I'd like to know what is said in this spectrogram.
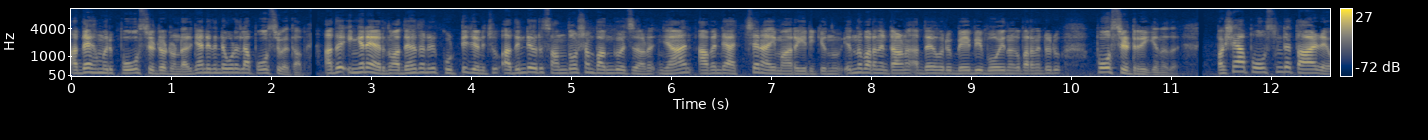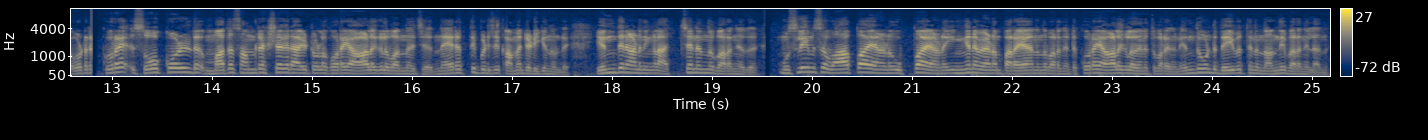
അദ്ദേഹം ഒരു പോസ്റ്റ് ഇട്ടിട്ടുണ്ടായിരുന്നു. ഞാൻ ഇതിന്റെ കൂടെ ആ പോസ്റ്റ് വെക്കാം. അത് ഇങ്ങനെയായിരുന്നു. അദ്ദേഹത്തിന് ഒരു കുട്ടി ജനിച്ചു. അതിന്റെ ഒരു സന്തോഷം പങ്കുവെച്ചതാണ്. ഞാൻ അവന്റെ അച്ഛനായി മാറിയിരിക്കുന്നു എന്ന് പറഞ്ഞിട്ടാണ് അദ്ദേഹം ഒരു ബേബി ബോയ് എന്നൊക്കെ പറഞ്ഞിട്ട് ഒരു പോസ്റ്റ് ഇട്ടിരിക്കുന്നത്. പക്ഷെ ആ പോസ്റ്റിന്റെ താഴെ ഉടനെ കുറെ സോ കോൾഡ് മതസംരക്ഷകരായിട്ടുള്ള കുറെ ആളുകൾ വന്ന് വെച്ച് നിരത്തി പിടിച്ച് കമന്റ് അടിക്കുന്നുണ്ട്. എന്തിനാണ് നിങ്ങൾ അച്ഛൻ എന്ന് പറഞ്ഞത്? മുസ്ലിംസ് വാപ്പായാണ് ഉപ്പായാണ് ഇങ്ങനെ വേണം പറയാനെന്ന് പറഞ്ഞിട്ട് കുറെ ആളുകൾ അതിനകത്ത് പറയുന്നുണ്ട്. എന്തുകൊണ്ട് ദൈവത്തിന് നന്ദി പറഞ്ഞില്ല എന്ന്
